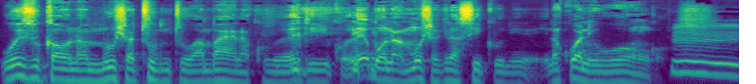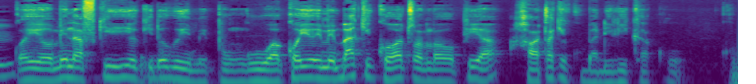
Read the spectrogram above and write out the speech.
Huwezi ukawa unamrusha tu mtu ambaye anakueti yuko lebo unamrusha kila siku ni, inakuwa ni uongo. Mm. kwa hiyo mi nafikiri hiyo kidogo imepungua. Kwa hiyo imebaki kwa watu ambao pia hawataki kubadilika ku, ku,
